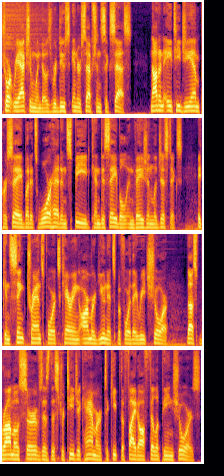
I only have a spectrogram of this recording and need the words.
Short reaction windows reduce interception success. Not an ATGM per se but its warhead and speed can disable invasion logistics. It can sink transports carrying armored units before they reach shore. Thus BrahMos serves as the strategic hammer to keep the fight off Philippine shores.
